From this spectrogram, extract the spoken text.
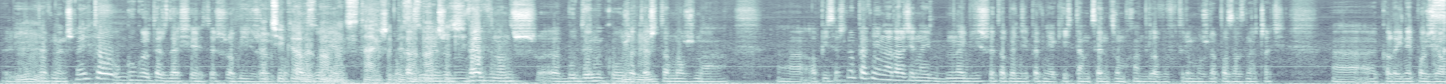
czyli Mm. wewnętrzny i to Google też da się też robi, że To ciekawy pokazuje, pomysł, tak, żeby pokazuje że wewnątrz e, budynku, że Mhm. też to można e, opisać. No pewnie na razie naj, najbliższe to będzie pewnie jakieś tam centrum handlowe, w którym można pozaznaczać e, kolejne poziomy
